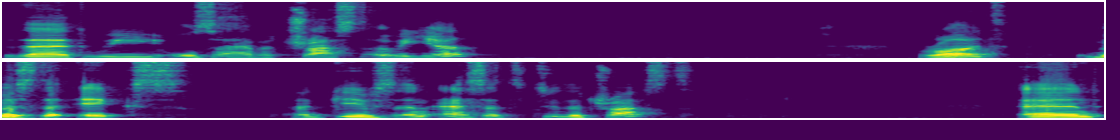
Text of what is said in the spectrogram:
that we also have a trust over here. Right? Mr. X uh, gives an asset to the trust and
